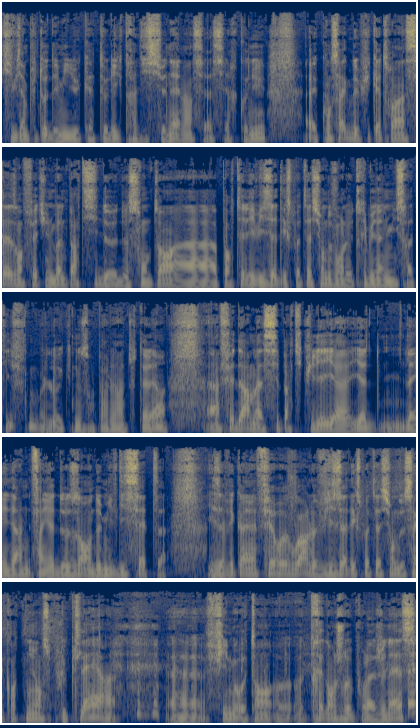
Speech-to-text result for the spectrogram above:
qui vient plutôt des milieux catholiques traditionnels, hein, c'est assez reconnu, euh, consacre depuis 96 en fait une bonne partie de, son temps à porter les visas d'exploitation devant le tribunal administratif. Loïc nous en parlera tout à l'heure. Un fait d'armes assez particulier, il y a, l'année dernière, enfin il y a deux ans, en 2017, ils avaient quand même fait revoir le visa d'exploitation de 50 nuances plus claires, euh, film autant très dangereux pour la jeunesse,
